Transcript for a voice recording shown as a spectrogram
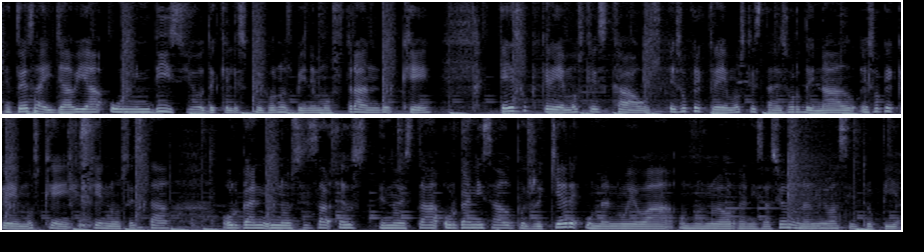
Entonces ahí ya había un indicio de que el espejo nos viene mostrando que eso que creemos que es caos, eso que creemos que está desordenado, eso que creemos que, no, se está no, no está organizado, pues requiere una nueva, una nueva organización, una nueva sintropía.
